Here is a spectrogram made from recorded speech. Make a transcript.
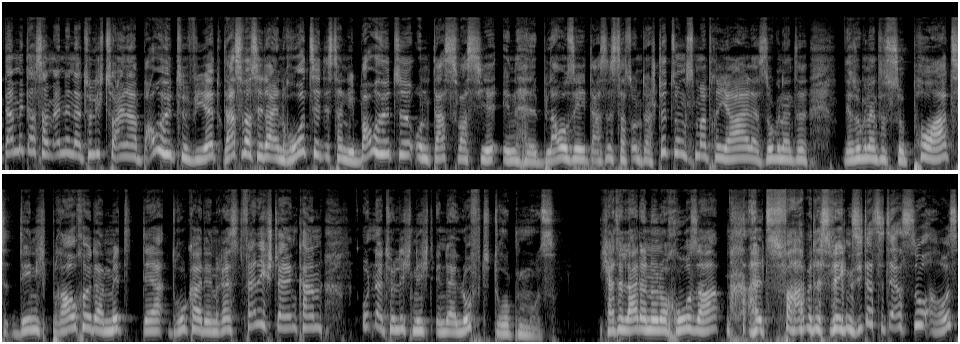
damit das am Ende natürlich zu einer Bauhütte wird. Das, was ihr da in Rot seht, ist dann die Bauhütte und das, was ihr in Hellblau seht, das ist das Unterstützungsmaterial, das sogenannte, der sogenannte Support, den ich brauche, damit der Drucker den Rest fertigstellen kann und natürlich nicht in der Luft drucken muss. Ich hatte leider nur noch rosa als Farbe, deswegen sieht das jetzt erst so aus.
